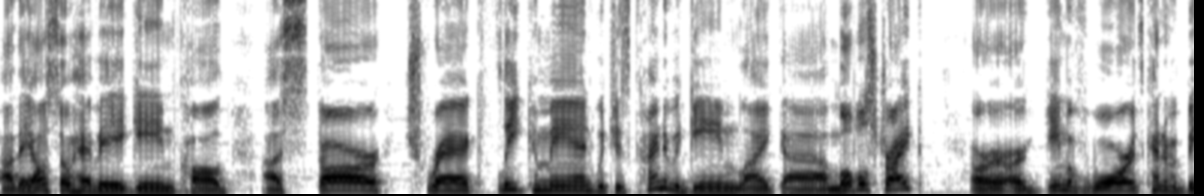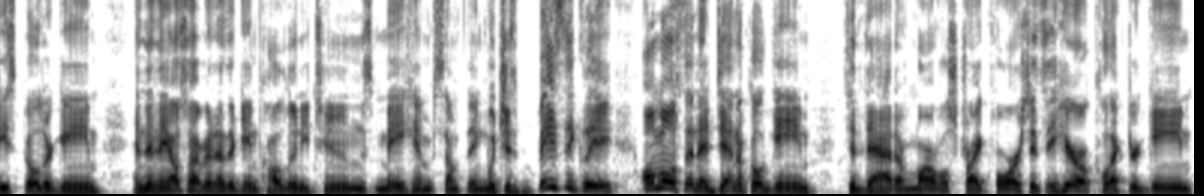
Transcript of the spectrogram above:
Uh, they also have a game called uh, Star Trek Fleet Command, which is kind of a game like uh, Mobile Strike or, or Game of War. It's kind of a base builder game. And then they also have another game called Looney Tunes Mayhem something, which is basically almost an identical game to that of Marvel Strike Force. It's a hero collector game.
